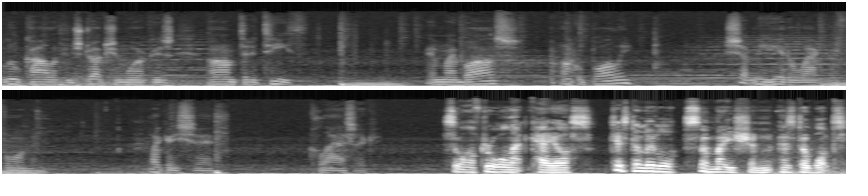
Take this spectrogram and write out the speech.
blue collar construction workers armed to the teeth. And my boss, Uncle Paulie, sent me here to whack the foreman. Like I said, classic. So after all that chaos, just a little summation as to what's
